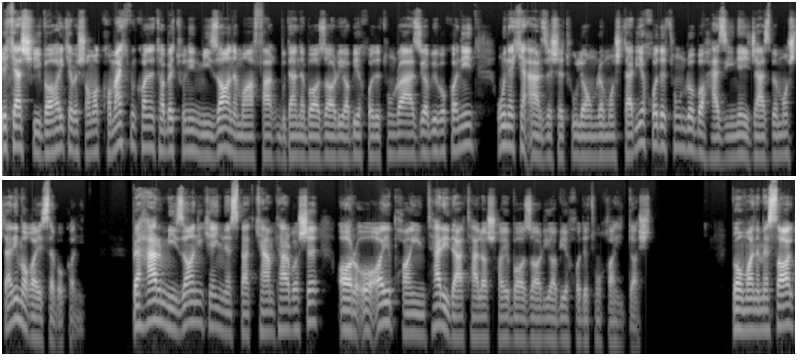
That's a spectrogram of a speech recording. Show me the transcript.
یکی از شیوه هایی که به شما کمک می‌کنه تا بتونید میزان موفق بودن بازاریابی خودتون رو ارزیابی بکنید اونه که ارزش طول عمر مشتری خودتون رو با هزینه جذب مشتری مقایسه بکنید. به هر میزانی که این نسبت کمتر باشه ROI پایینتری در تلاش های بازاریابی خودتون خواهید داشت. به عنوان مثال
